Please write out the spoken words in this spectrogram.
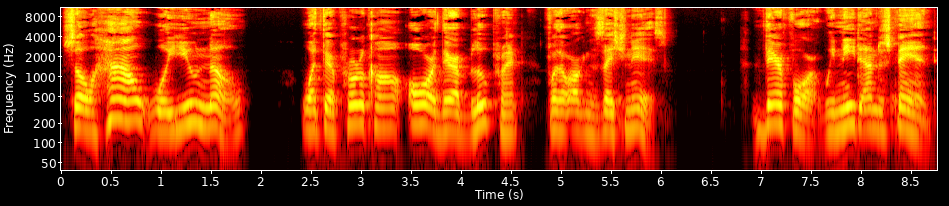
So how will you know what their protocol or their blueprint for the organization is? Therefore, we need to understand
